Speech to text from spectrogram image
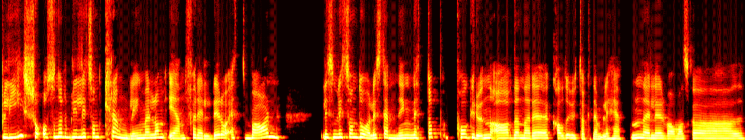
blir så Også når det blir litt sånn krangling mellom én forelder og ett barn. Liksom litt sånn dårlig stemning nettopp av den derre, kall det utakknemligheten, eller hva man skal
